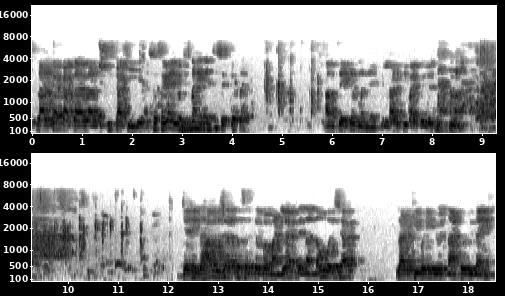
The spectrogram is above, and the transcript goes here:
लाडका काका लाडकी काकी अशा सगळ्या योजना येण्याची शक्यता आहे. आमचं एकच म्हणणं आहे की लाडकी बायको योजना. ज्यांनी दहा वर्ष अर्थसंकल्प मांडला त्यांना नऊ वर्षात लाडकी बहीण योजना आठवली नाही.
